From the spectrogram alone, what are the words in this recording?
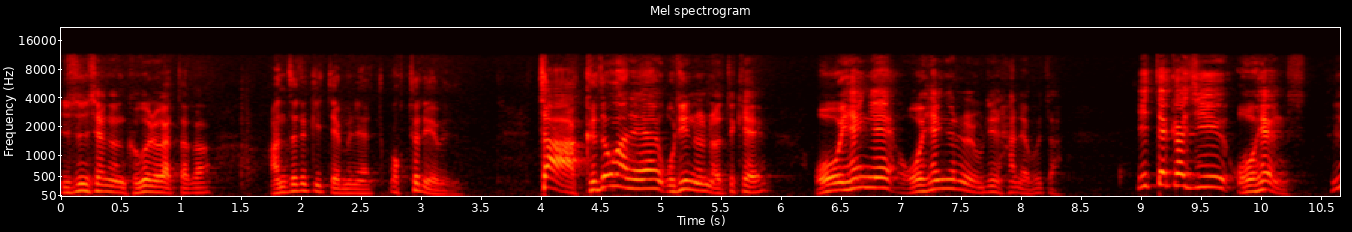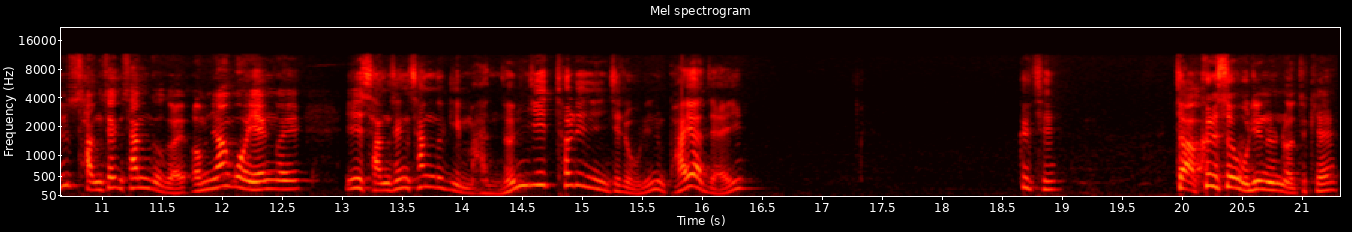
이 선생은 그걸 갖다가 안 들었기 때문에 꼭 들어야 돼요. 자, 그동안에 우리는 어떻게 오행의 오행을 우리는 하나 해보자. 이때까지 오행, 상생상극의, 음양오행의 이 상생상극이 맞는지 틀리는지를 우리는 봐야 돼. 그렇지? 자, 그래서 우리는 어떻게?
